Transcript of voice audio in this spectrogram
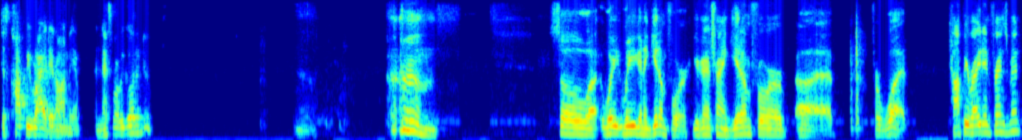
Just copyright it on them. And that's what we're going to do. Yeah. so, uh, what, what are you going to get them for? You're going to try and get them for uh, for what? Copyright infringement?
